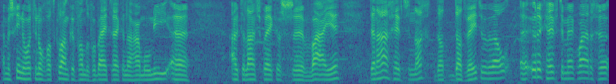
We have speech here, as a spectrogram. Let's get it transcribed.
En misschien hoort u nog wat klanken van de voorbijtrekkende harmonie uit de luidsprekers waaien. Den Haag heeft zijn nacht, dat, dat weten we wel. Urk heeft de merkwaardige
